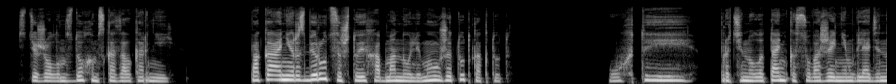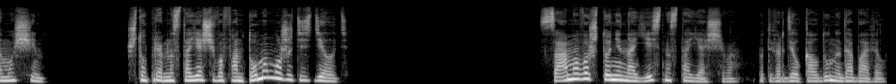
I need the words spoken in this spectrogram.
— с тяжелым вздохом сказал Корней. «Пока они разберутся, что их обманули, мы уже тут как тут». «Ух ты!» — протянула Танька с уважением, глядя на мужчин. «Что, прям настоящего фантома можете сделать?» «Самого, что ни на есть настоящего», — подтвердил колдун и добавил.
